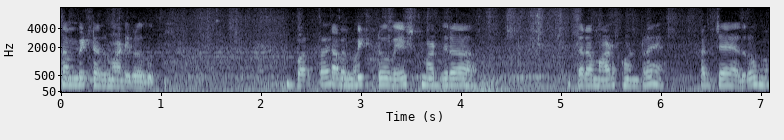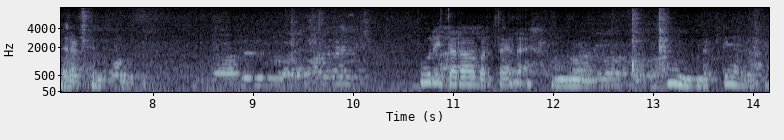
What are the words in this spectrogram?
ತಂಬಿಟ್ಟಲ್ಲಿ ಮಾಡಿರೋದು. ಬರ್ತಾ ತಂಬಿಟ್ಟು ವೇಸ್ಟ್ ಮಾಡಿದಿರಾ ಈ ಥರ ಮಾಡಿಕೊಂಡ್ರೆ ಕಜ್ಜಾಯ ಆದರೂ ಎರಡು ತಿನ್ಬೋದು. ಪೂರಿ ಥರ ಬರ್ತಾ ಇದೆ. ಹ್ಞೂ ಹ್ಞೂ ಗಟ್ಟಿ ಆಗುತ್ತೆ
